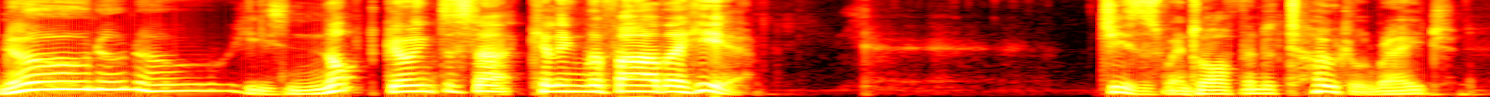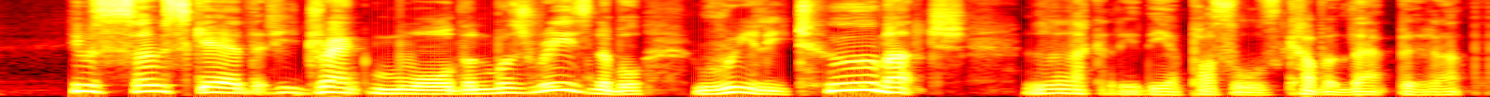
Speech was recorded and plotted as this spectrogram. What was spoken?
No, no, no, he's not going to start killing the father here. Jesus went off in a total rage. He was so scared that he drank more than was reasonable, really too much. Luckily, the apostles covered that bit up.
